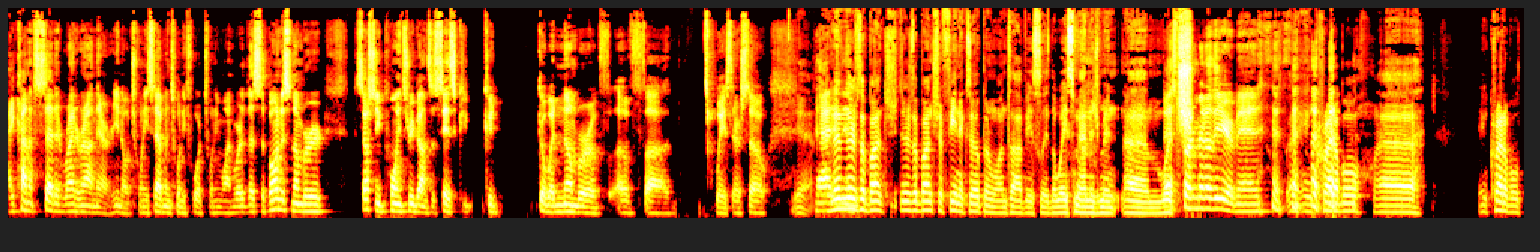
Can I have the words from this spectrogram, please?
I kind of set it right around there, you know, 27, 24, 21, where the Sabonis number, especially points, rebounds, assists, could, could go a number of, of uh, ways there. So yeah, and then there's a bunch. There's a bunch of Phoenix Open ones. Obviously, the waste management um, best which, tournament of the year, man. Incredible, uh, incredible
